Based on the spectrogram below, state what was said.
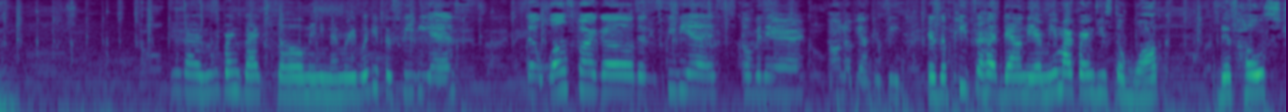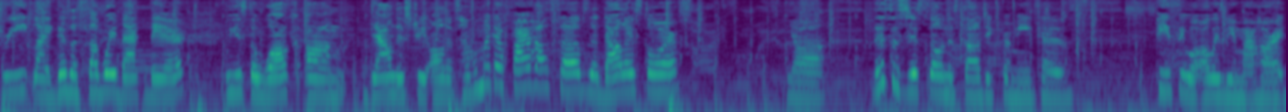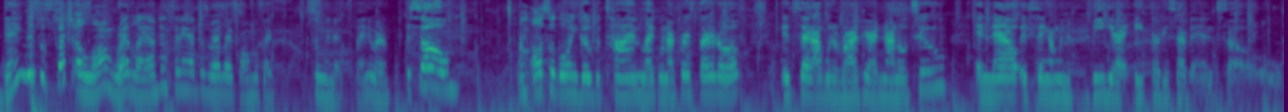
You guys, this brings back so many memories. Look at the CVS the Wells Fargo, there's a CVS over there. I don't know if y'all can see. There's a Pizza Hut down there. Me and my friends used to walk this whole street. Like there's a Subway back there. We used to walk um, down the street all the time. Oh my God, Firehouse Subs, the dollar store. Y'all, this is just so nostalgic for me because PC will always be in my heart. Dang, this is such a long red light. I've been sitting at this red light for almost like two minutes. But anyway, so I'm also going good with time. Like when I first started off, it said I would arrive here at 9.02 and now it's saying I'm gonna be here at 8.37. So,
